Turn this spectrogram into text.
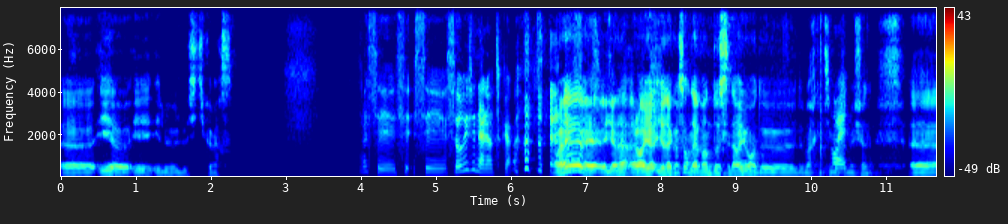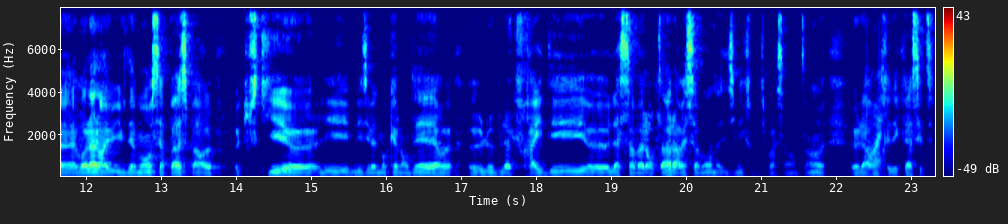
et, et, le, le site e-commerce. C'est original en tout cas. ouais, il y en a. Alors il y, en a comme ça. On a 22 scénarios hein, de, de, marketing automation. Euh, voilà. Alors évidemment, ça passe par euh, tout ce qui est euh, les, les, événements calendaires, le Black Friday, la Saint-Valentin. Là récemment, on a des emails qui sont partis pour la Saint-Valentin, la rentrée des classes, etc.,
